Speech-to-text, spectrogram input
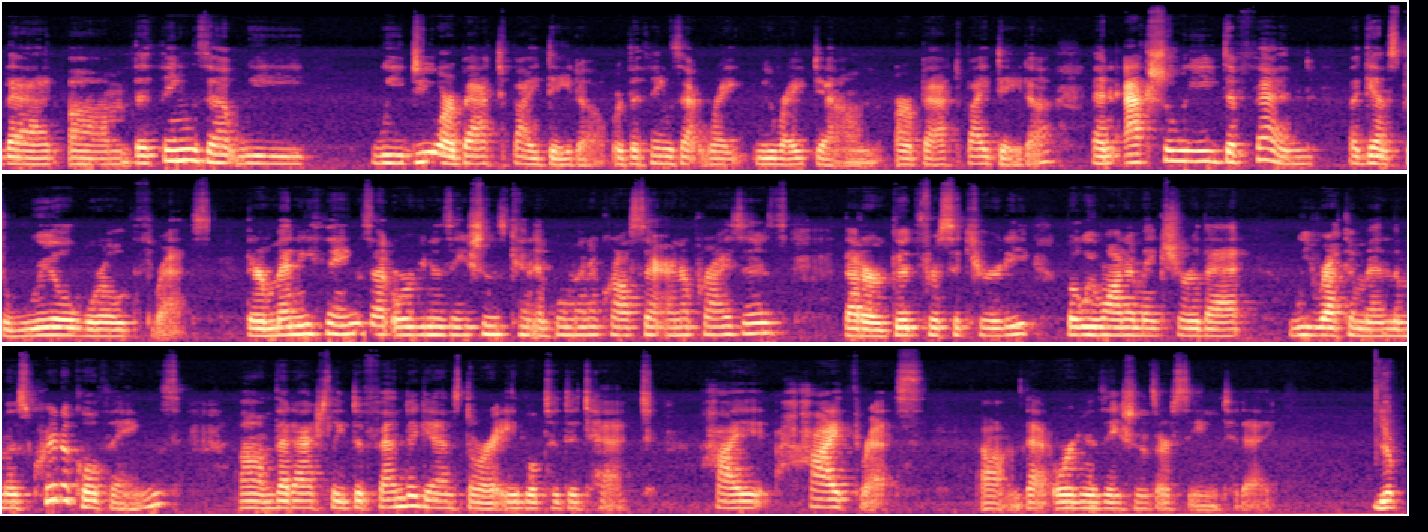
that um, the things that we we do are backed by data, or the things that write we write down are backed by data, and actually defend against real world threats. There are many things that organizations can implement across their enterprises that are good for security, but we want to make sure that we recommend the most critical things um, that actually defend against or are able to detect high high threats um, that organizations are seeing today. Yep,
